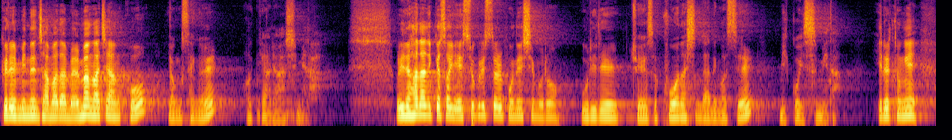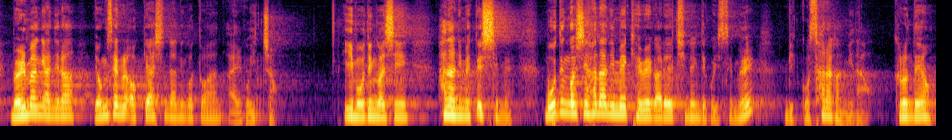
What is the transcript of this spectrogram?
그를 믿는 자마다 멸망하지 않고 영생을 얻게 하려 하심이라. 우리는 하나님께서 예수 그리스도를 보내심으로 우리를 죄에서 구원하신다는 것을 믿고 있습니다. 이를 통해 멸망이 아니라 영생을 얻게 하신다는 것 또한 알고 있죠. 이 모든 것이 하나님의 뜻임을, 모든 것이 하나님의 계획 아래 진행되고 있음을 믿고 살아갑니다. 그런데요,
